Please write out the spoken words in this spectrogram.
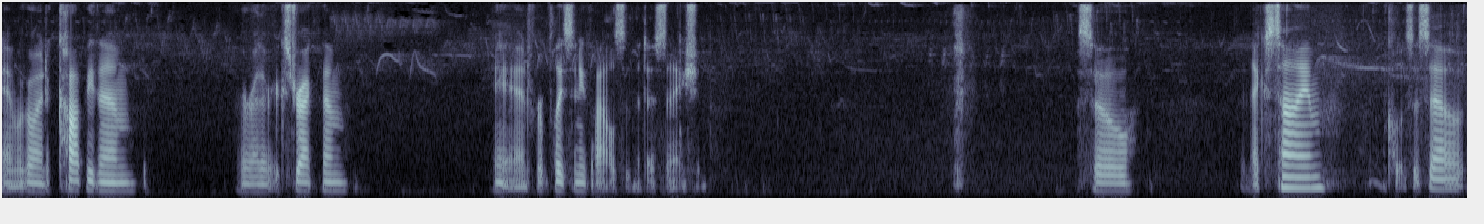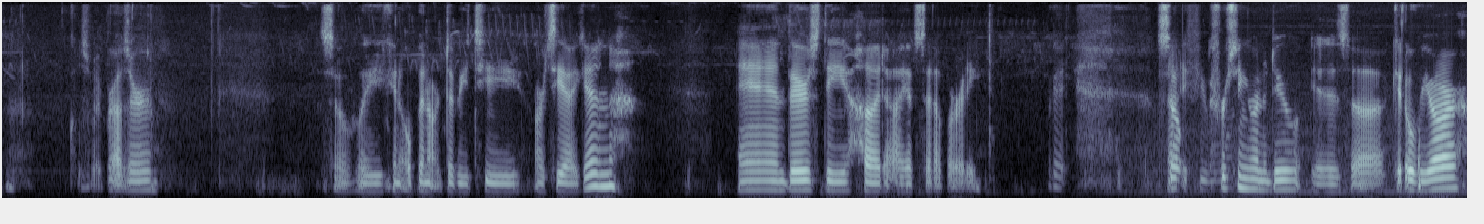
and we're going to copy them, or rather extract them, and replace any files in the destination. So the next time, close this out, close my browser. So we can open our WT RTI again. And there's the HUD I have set up already. Okay, so if you first thing you want to do is uh, get OVR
